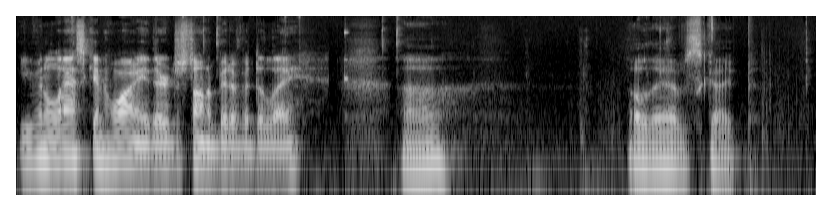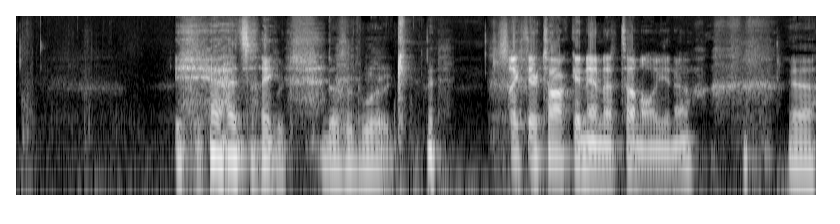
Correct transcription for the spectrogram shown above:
Even Alaska and Hawaii, they're just on a bit of a delay. Ah. Oh, they have Skype, Yeah, it's like which doesn't work. it's like they're talking in a tunnel, you know. yeah.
